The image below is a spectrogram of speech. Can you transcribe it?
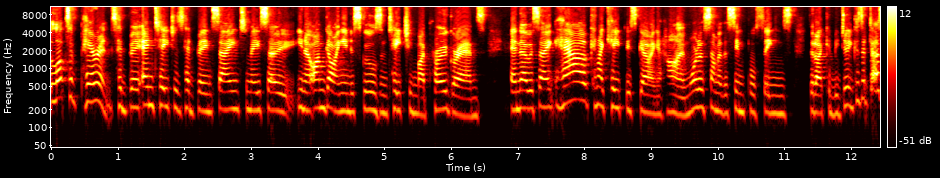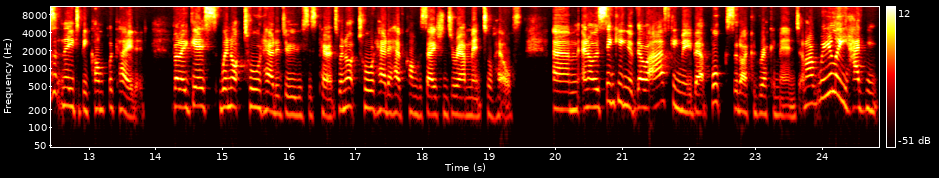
lots of parents had been and teachers had been saying to me, so, you know, I'm going into schools and teaching my programs. And they were saying, How can I keep this going at home? What are some of the simple things that I could be doing? Because it doesn't need to be complicated. But I guess we're not taught how to do this as parents. We're not taught how to have conversations around mental health. Um, and I was thinking of, they were asking me about books that I could recommend. And I really hadn't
